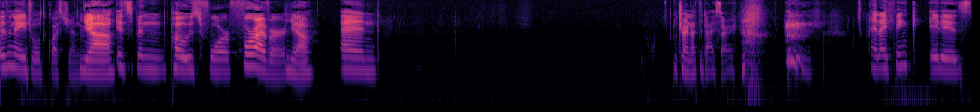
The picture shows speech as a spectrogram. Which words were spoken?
is an age old question. Yeah. It's been posed for forever. Yeah. And I'm trying not to die, sorry. and I think it is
